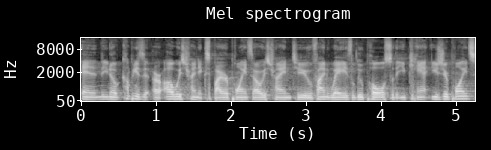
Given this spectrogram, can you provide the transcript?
and, you know, companies are always trying to expire points, always trying to find ways, loopholes so that you can't use your points.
